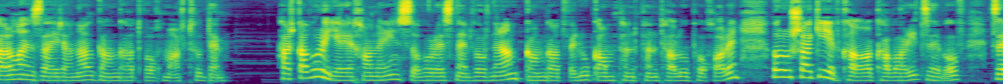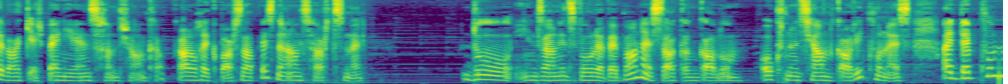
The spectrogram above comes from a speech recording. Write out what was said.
կարող են զայրանալ գանգատվող մարդու դեմ։ Հարկավոր է երեխաներին սովորեցնել, որ նրանք կանգատվելու կամ փնփնթալու փոխարեն որոշակի եւ քաղաքավարի ձևով ձևակերպեն իրենց խնդրանքը։ Կարող եք պարզապես նրանց հարցնել. Դու ինձանից որևէ բան ես ակնկալում, օգնության կարիք ունես, այդ դեպքում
